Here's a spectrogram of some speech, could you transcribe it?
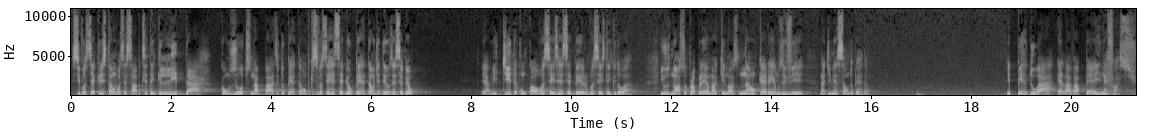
Se você é cristão, você sabe que você tem que lidar com os outros na base do perdão. Porque se você recebeu o perdão de Deus, recebeu? É a medida com qual vocês receberam, vocês têm que doar. E o nosso problema é que nós não queremos viver na dimensão do perdão. E perdoar é lavar pé e não é fácil.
